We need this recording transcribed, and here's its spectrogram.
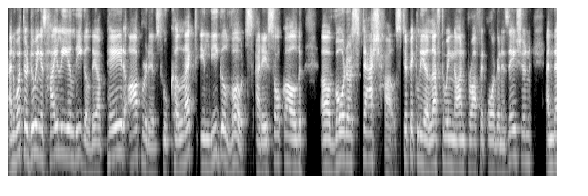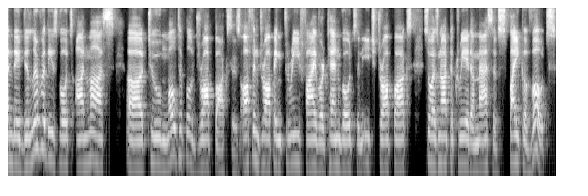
and what they're doing is highly illegal. They are paid operatives who collect illegal votes at a so-called uh, voter stash house, typically a left-wing nonprofit organization, and then they deliver these votes en masse uh, to multiple drop boxes, often dropping three, five, or 10 votes in each drop box so as not to create a massive spike of votes.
